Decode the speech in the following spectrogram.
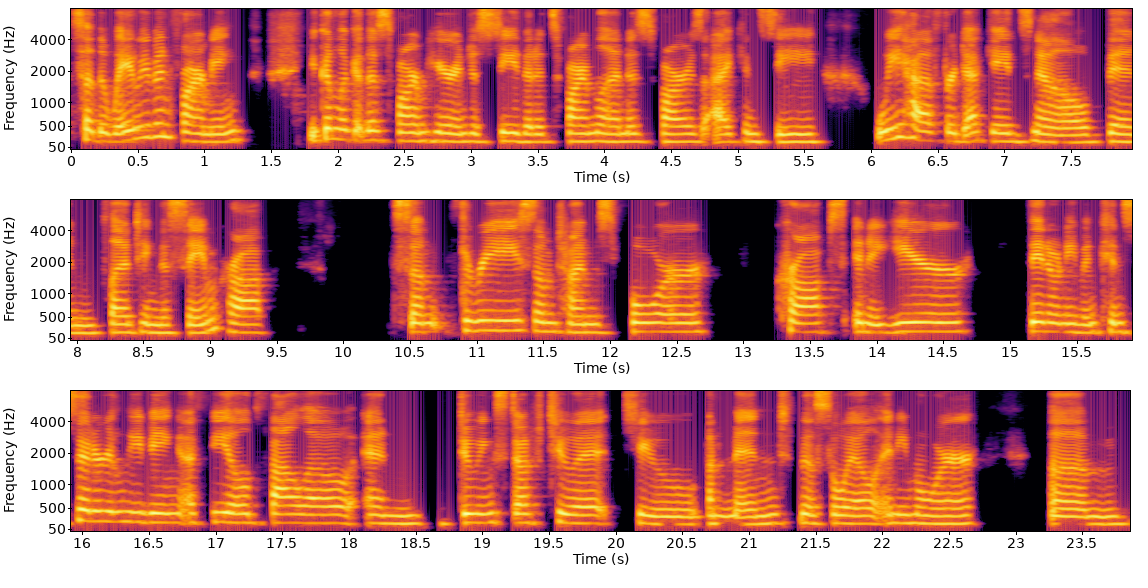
So the way we've been farming you can look at this farm here and just see that it's farmland as far as i can see. We have for decades now been planting the same crop some three, sometimes four crops in a year. They don't even consider leaving a field fallow and doing stuff to it to amend the soil anymore. Um,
